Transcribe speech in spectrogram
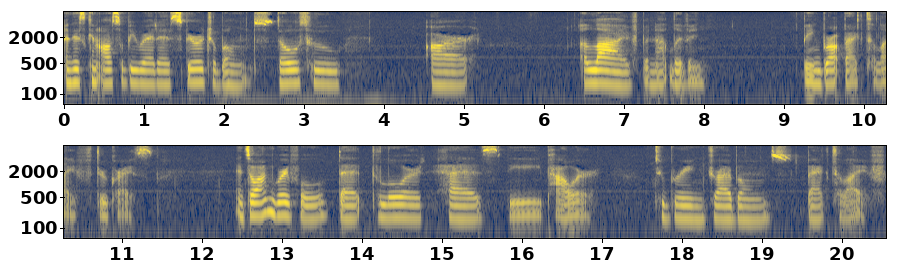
And this can also be read as spiritual bones, those who are alive but not living, being brought back to life through Christ. And so I'm grateful that the Lord has the power to bring dry bones back to life.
